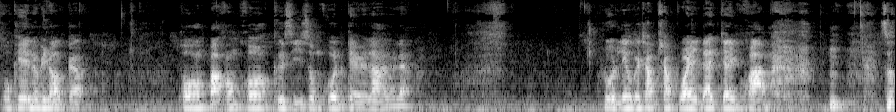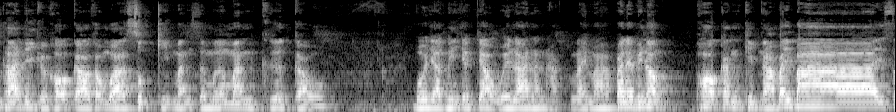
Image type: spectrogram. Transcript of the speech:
โอเคนะพี่น้องครับ พอหอมปากหอมคอคือสีสมควรแก่เวลาแล้วแหละรวดเร็วกระชับฉับไวได้ใจความ สุดท้ายนี้ก็ขอกล่าวคำว่าสุขขีมันเสมอมันเครือเก่าโบอยากนี้จากเจ้าเวลานั้นหักไหลมา ไปแล้วพี่น้องพอกันคลิปหน้าบ๊ายบายส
